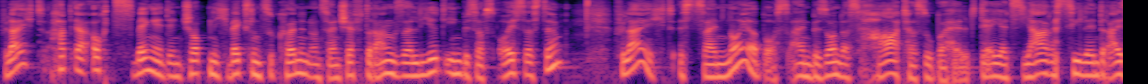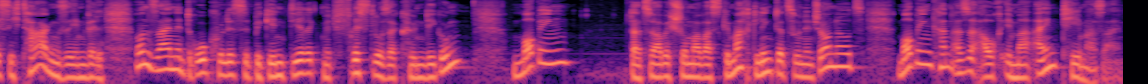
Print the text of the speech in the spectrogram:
Vielleicht hat er auch Zwänge, den Job nicht wechseln zu können und sein Chef drangsaliert ihn bis aufs Äußerste. Vielleicht ist sein neuer Boss ein besonders harter Superheld, der jetzt Jahresziele in 30 Tagen sehen will und seine Drohkulisse beginnt direkt mit fristloser Kündigung. Mobbing Dazu habe ich schon mal was gemacht, Link dazu in den Show Notes. Mobbing kann also auch immer ein Thema sein.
